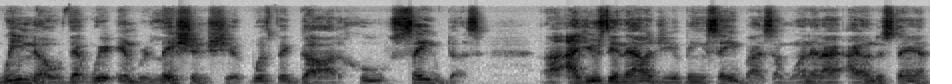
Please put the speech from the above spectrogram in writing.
we know that we're in relationship with the God who saved us. I use the analogy of being saved by someone, and I, I understand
